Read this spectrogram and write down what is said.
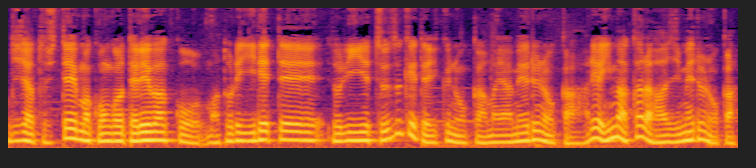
自社として、まあ、今後テレワークを、まあ、取り入れて、取り入れ続けていくのか、まあ、やめるのか、あるいは今から始めるのか、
